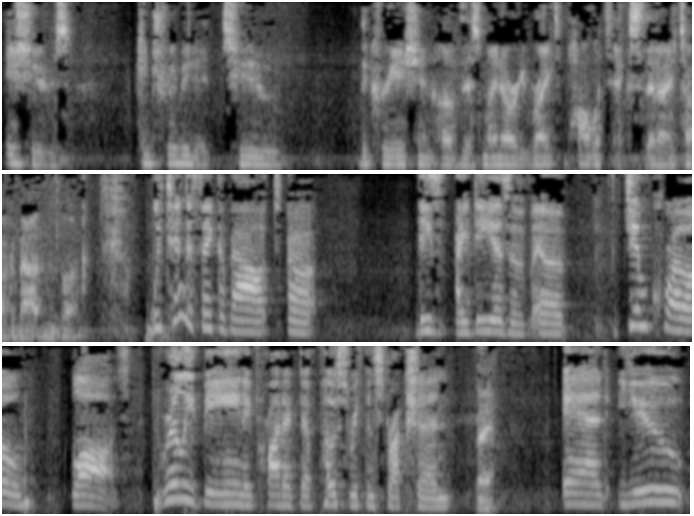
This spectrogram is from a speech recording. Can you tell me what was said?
issues contributed to the creation of this minority rights politics that I talk about in the book. We tend to think about uh, these ideas of uh, Jim Crow laws really being a product of post Reconstruction. Right. And you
